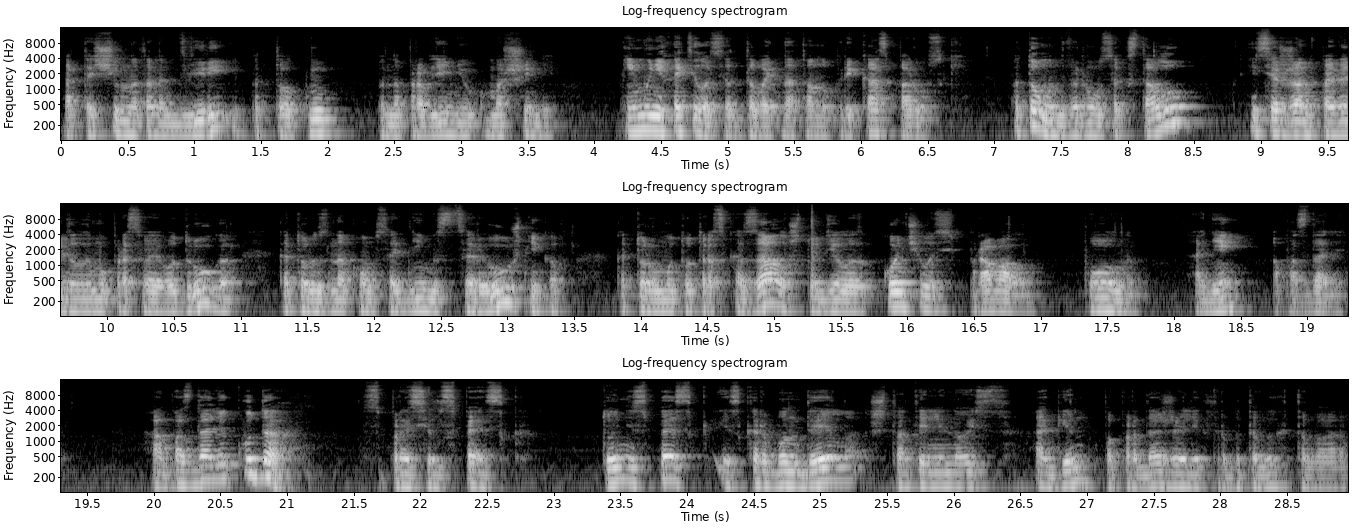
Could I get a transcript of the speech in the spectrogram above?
оттащил Натана к двери и подтолкнул по направлению к машине. Ему не хотелось отдавать Натану приказ по-русски. Потом он вернулся к столу, и сержант поведал ему про своего друга, который знаком с одним из ЦРУшников, которому тот рассказал, что дело кончилось провалом, полным. Они опоздали. «Опоздали куда?» – спросил Спеск. Тони Спеск из Карбондейла, штат Иллинойс, агент по продаже электробытовых товаров.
